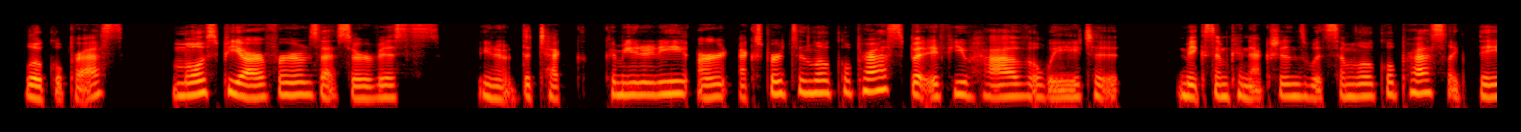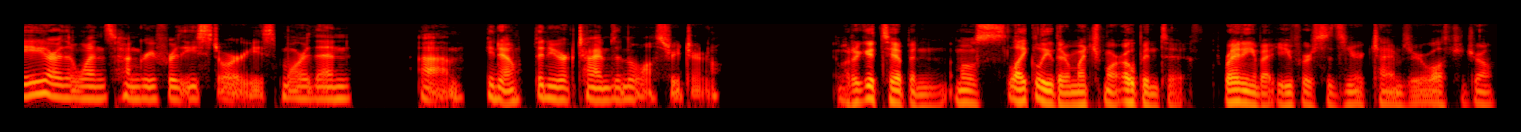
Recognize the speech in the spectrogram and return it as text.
local press. Most PR firms that service, you know, the tech community aren't experts in local press, but if you have a way to make some connections with some local press, like they are the ones hungry for these stories more than um, you know, the New York Times and the Wall Street Journal. What a good tip. And most likely they're much more open to writing about you versus the New York Times or Wall Street Journal.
